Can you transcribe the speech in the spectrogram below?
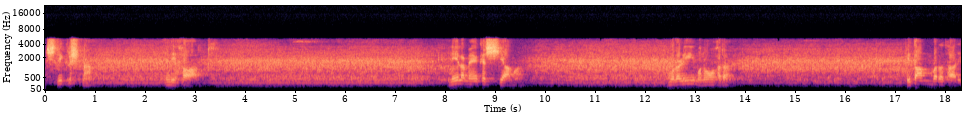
Sri Krishna in the heart. నీలమేఘ శ్యామ మురళీ మనోహర పీతాంబరధారి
